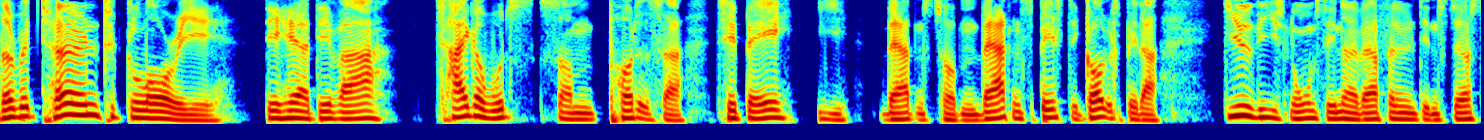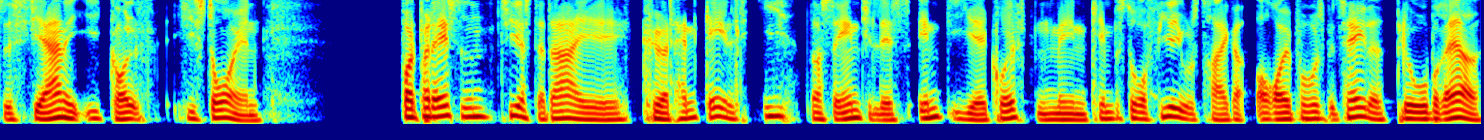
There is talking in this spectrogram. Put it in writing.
The Return to Glory. Det her, det var Tiger Woods, som pottede sig tilbage i verdenstoppen. Verdens bedste golfspiller. Givetvis nogensinde, og i hvert fald den største stjerne i golfhistorien. For et par dage siden, tirsdag, der øh, kørte han galt i Los Angeles, endte i øh, grøften med en kæmpe stor firehjulstrækker og røg på hospitalet, blev opereret,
